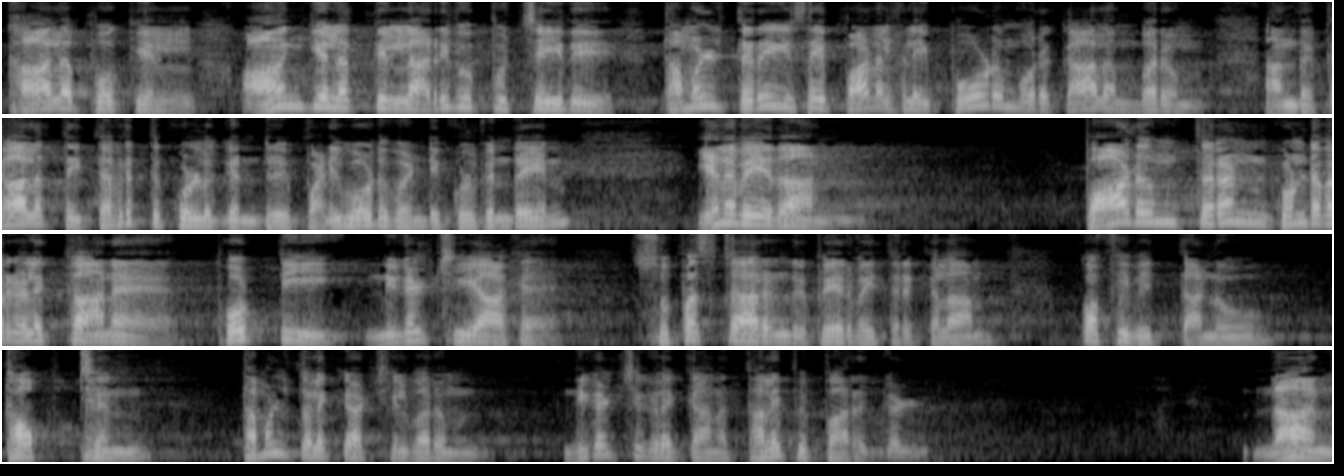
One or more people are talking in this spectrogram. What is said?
காலப்போக்கில் ஆங்கிலத்தில் அறிவிப்பு செய்து தமிழ் திரை இசை பாடல்களை போடும் ஒரு காலம் வரும். அந்த காலத்தை தவிர்த்துக் கொள்ளுங்கென்று பணிவோடு வேண்டிக் கொள்கின்றேன். எனவேதான் பாடும் திறன் கொண்டவர்களுக்கான போட்டி நிகழ்ச்சியாக சூப்பர் ஸ்டார் என்று பெயர் வைத்திருக்கலாம். Coffee with Anu top ten Tamil தொலைக்காட்சியில் வரும் நிகழ்ச்சிகளுக்கான தலைப்பு பாருங்கள். நான்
